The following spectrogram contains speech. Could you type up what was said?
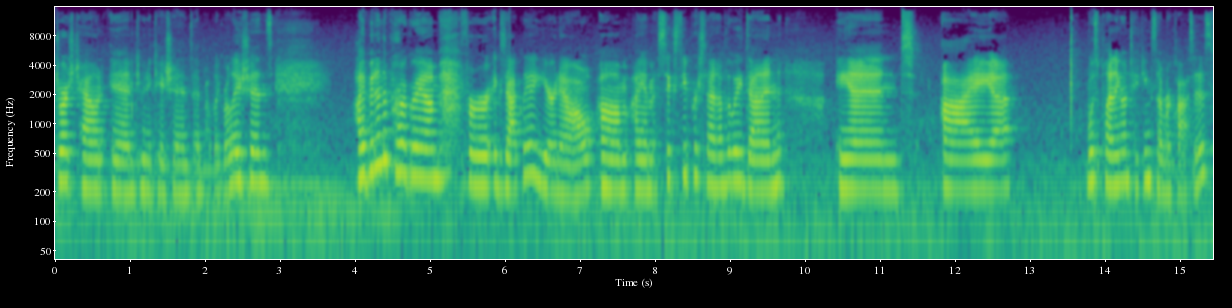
Georgetown in Communications and Public Relations. I've been in the program for exactly a year now. Um, I am 60% of the way done and I was planning on taking summer classes.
